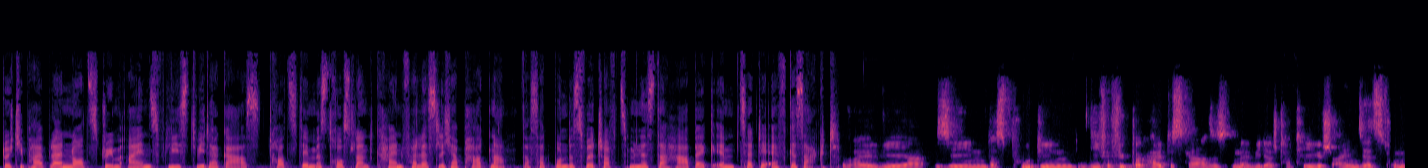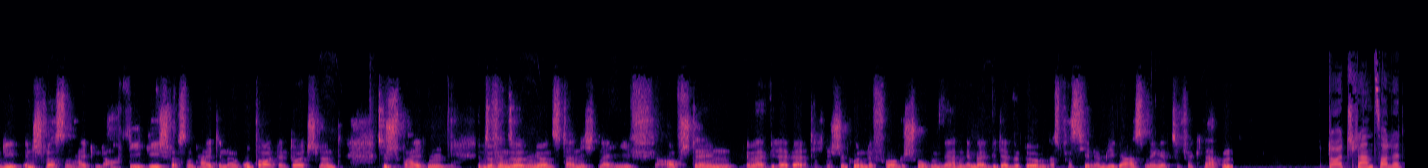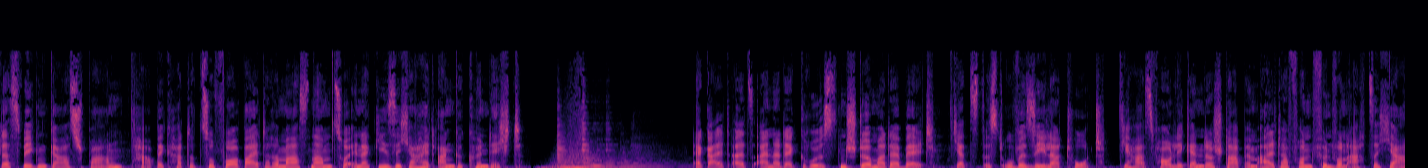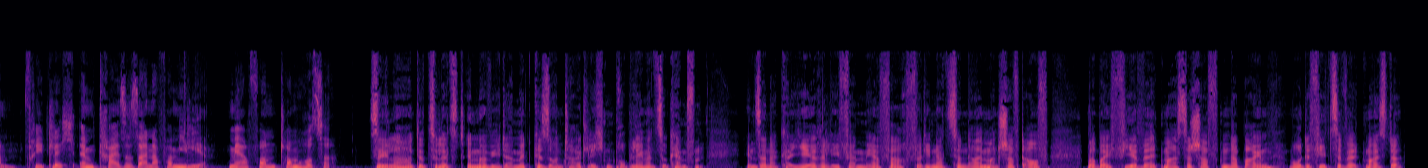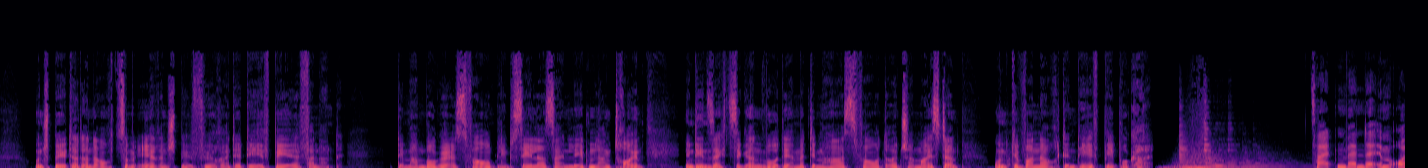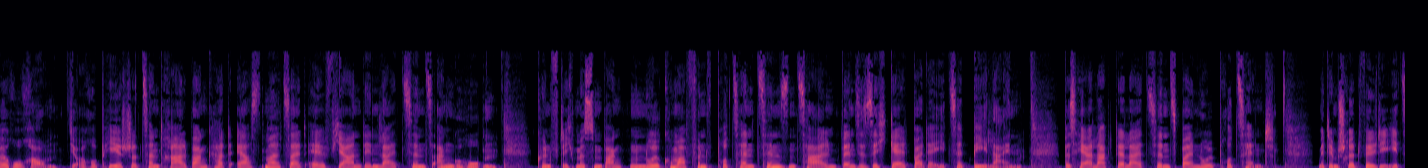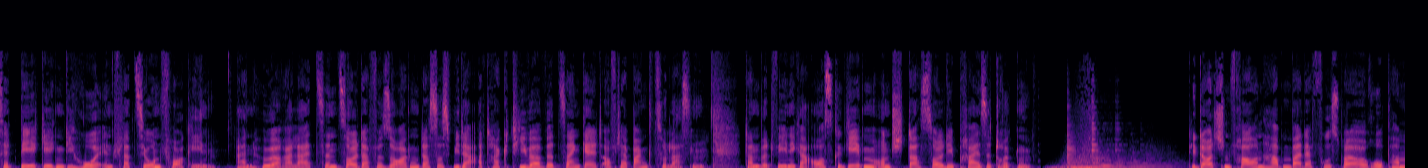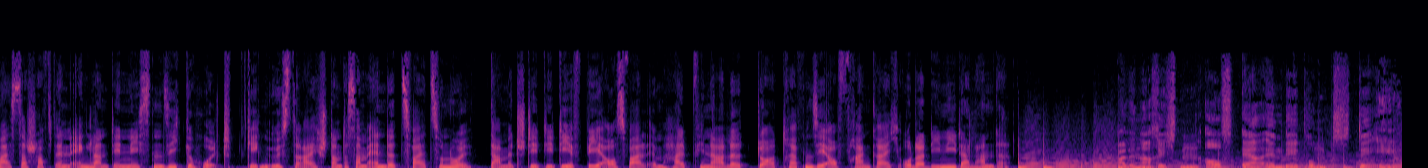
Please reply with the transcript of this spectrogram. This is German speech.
Durch die Pipeline Nord Stream 1 fließt wieder Gas. Trotzdem ist Russland kein verlässlicher Partner. Das hat Bundeswirtschaftsminister Habeck im ZDF gesagt. Weil wir ja sehen, dass Putin die Verfügbarkeit des Gases immer wieder strategisch einsetzt, um die Entschlossenheit und auch die Geschlossenheit in Europa und in Deutschland zu spalten. Insofern sollten wir uns da nicht naiv aufstellen. Immer wieder werden technische Gründe vorgeschoben werden. Immer wieder wird irgendwas passieren, um die Gasmenge zu verknappen. Deutschland solle deswegen Gas sparen. Habeck hatte zuvor weitere Maßnahmen zur Energiesicherheit angekündigt. Er galt als einer der größten Stürmer der Welt. Jetzt ist Uwe Seeler tot. Die HSV-Legende starb im Alter von 85 Jahren, friedlich im Kreise seiner Familie. Mehr von Tom Husse. Seeler hatte zuletzt immer wieder mit gesundheitlichen Problemen zu kämpfen. In seiner Karriere lief er mehrfach für die Nationalmannschaft auf, war bei vier Weltmeisterschaften dabei, wurde Vize-Weltmeister und später dann auch zum Ehrenspielführer der DFBL vernannt. Dem Hamburger SV blieb Seeler sein Leben lang treu. In den 60ern wurde er mit dem HSV deutscher Meister und gewann auch den DFB-Pokal. Zeitenwende im Euroraum. Die Europäische Zentralbank hat erstmals seit elf Jahren den Leitzins angehoben. Künftig müssen Banken 0,5 Prozent Zinsen zahlen, wenn sie sich Geld bei der EZB leihen. Bisher lag der Leitzins bei 0 Prozent. Mit dem Schritt will die EZB gegen die hohe Inflation vorgehen. Ein höherer Leitzins soll dafür sorgen, dass es wieder attraktiver wird, sein Geld auf der Bank zu lassen. Dann wird weniger ausgegeben und das soll die Preise drücken. Die deutschen Frauen haben bei der Fußball-Europameisterschaft in England den nächsten Sieg geholt. Gegen Österreich stand es am Ende 2 zu 0. Damit steht die DFB-Auswahl im Halbfinale. Dort treffen sie auf Frankreich oder die Niederlande. Alle Nachrichten auf rnd.de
